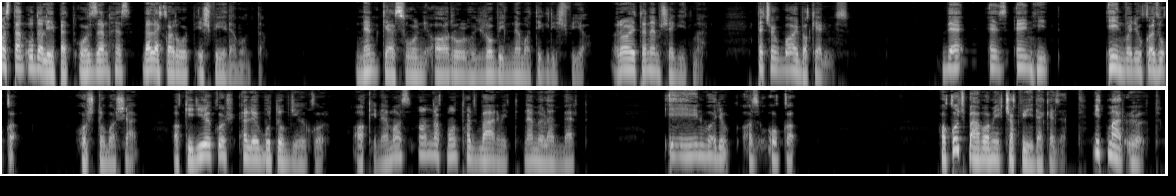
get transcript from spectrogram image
Aztán odalépett Olsenhez, belekarolt és félrevonta. Nem kell szólni arról, hogy Robin nem a tigris fia. Rajta nem segít már. Te csak bajba kerülsz. De ez enyhít. Én vagyok az oka. Ostobaság. Aki gyilkos, előbb-utóbb gyilkol. Aki nem az, annak mondhatsz bármit, nem öl embert. Én vagyok az oka. A kocsmába még csak védekezett. Itt már ölt.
